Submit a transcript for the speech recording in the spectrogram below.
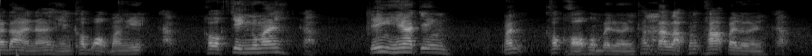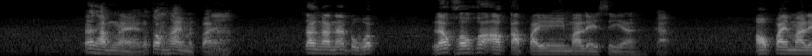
ก็ได้นะ เห็นเขาบอกมางี้ ครับเขาบอกจริงรู้ไหมครับ จริงเฮียจริงงั้นเขาขอผมไปเลย ทั้งอ่า ตลับทั้งพระไปเลย ครับแล้วทำไงก็ต้องให้มันไป อ่าตั้งแต่นั้นผมว่าแล้วเขาก็เอากลับไปมาเลเซีย ครับเอาไปมาเล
